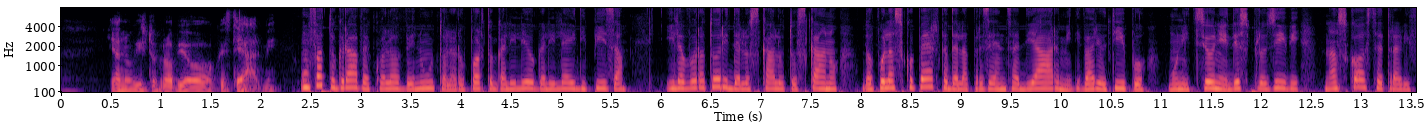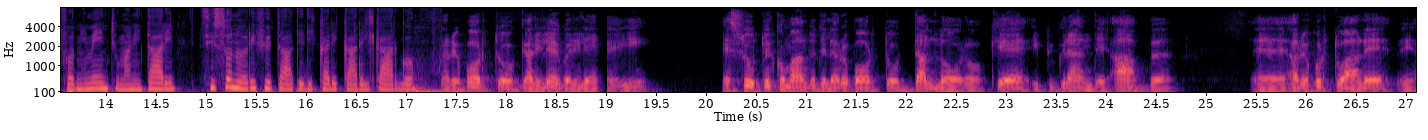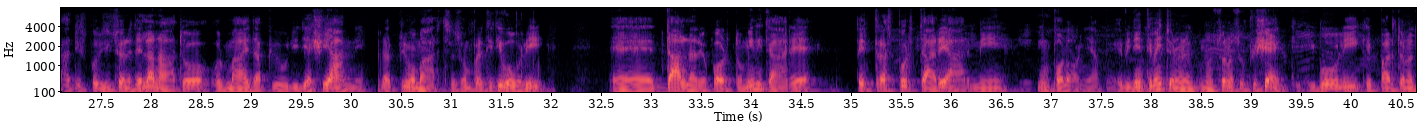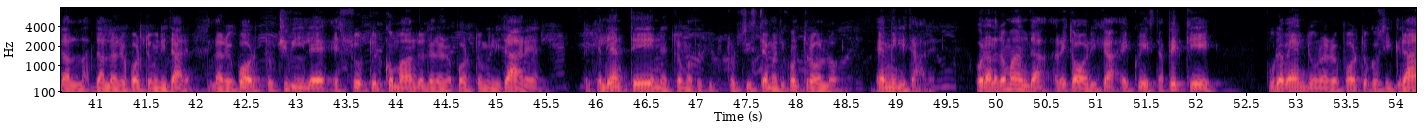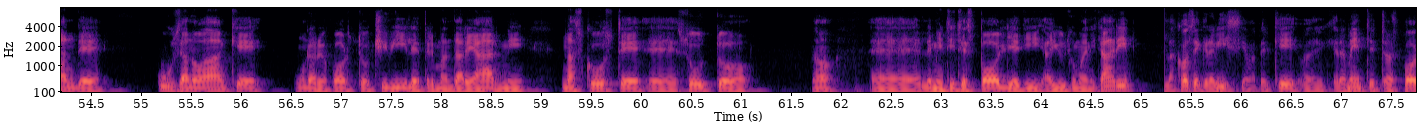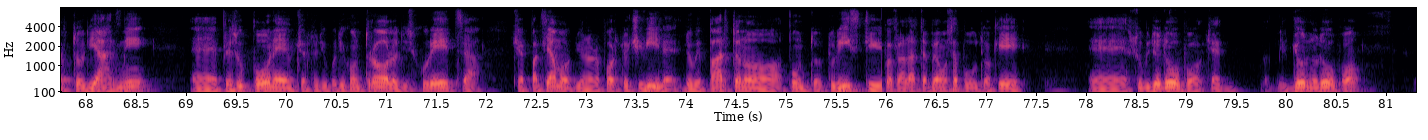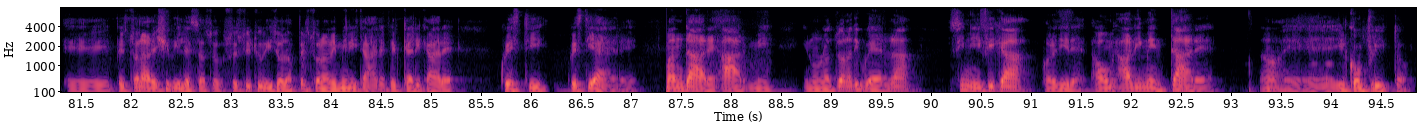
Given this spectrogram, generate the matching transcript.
e hanno visto proprio queste armi. Un fatto grave è quello avvenuto all'aeroporto Galileo Galilei di Pisa. I lavoratori dello scalo toscano, dopo la scoperta della presenza di armi di vario tipo, munizioni ed esplosivi nascoste tra i rifornimenti umanitari, si sono rifiutati di caricare il cargo. L'aeroporto Galileo Galilei è sotto il comando dell'aeroporto Dall'Oro, che è il più grande hub eh, aeroportuale eh, a disposizione della Nato ormai da più di dieci anni. Dal primo marzo sono partiti voli eh, dall'aeroporto militare per trasportare armi in Polonia. Evidentemente non, non sono sufficienti i voli che partono dal, dall'aeroporto militare. L'aeroporto civile è sotto il comando dell'aeroporto militare, perché le antenne, insomma, perché tutto il sistema di controllo è militare. Ora la domanda retorica è questa, perché pur avendo un aeroporto così grande usano anche un aeroporto civile per mandare armi nascoste eh, sotto no, eh, le mentite spoglie di aiuti umanitari? La cosa è gravissima perché eh, chiaramente il trasporto di armi eh, presuppone un certo tipo di controllo, di sicurezza, cioè parliamo di un aeroporto civile dove partono appunto turisti. Poi fra l'altro abbiamo saputo che eh, subito dopo, cioè il giorno dopo, il personale civile è stato sostituito dal personale militare per caricare questi, questi aerei. Mandare armi in una zona di guerra significa dire, alimentare no, eh, il conflitto.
